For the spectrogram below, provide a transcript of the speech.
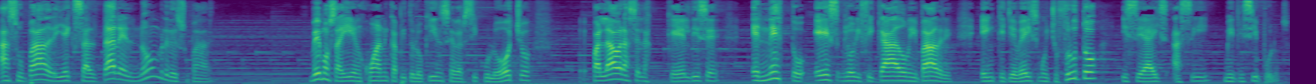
a su Padre y exaltar el nombre de su Padre. Vemos ahí en Juan capítulo 15, versículo 8, palabras en las que él dice, en esto es glorificado mi Padre, en que llevéis mucho fruto y seáis así mis discípulos.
